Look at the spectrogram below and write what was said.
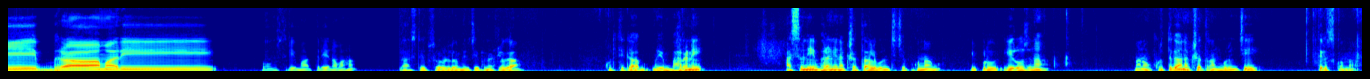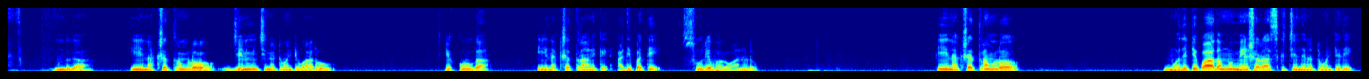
భ్రామరీ ఓం శ్రీమాత్రే నమ లాస్ట్ ఎపిసోడ్లో మీరు చెప్పినట్లుగా కృతిక భరణి అశ్విని భరణి నక్షత్రాల గురించి చెప్పుకున్నాము. ఇప్పుడు ఈ రోజున మనం కృతికా నక్షత్రం గురించి తెలుసుకుందాం. ముందుగా ఈ నక్షత్రంలో జన్మించినటువంటి వారు ఎక్కువగా ఈ నక్షత్రానికి అధిపతి సూర్య భగవానుడు ఈ నక్షత్రంలో మొదటి పాదము మేషరాశికి చెందినటువంటిది.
